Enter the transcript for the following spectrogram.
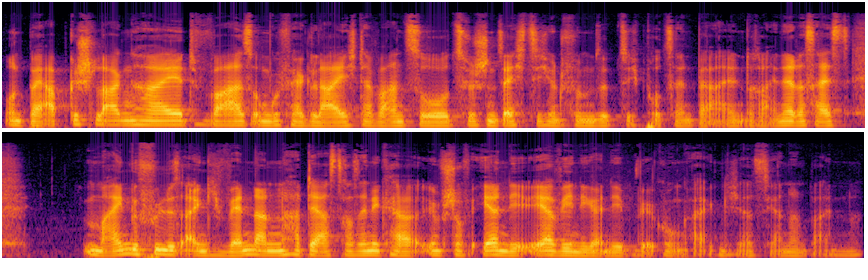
Und bei Abgeschlagenheit war es ungefähr gleich. Da waren es so zwischen 60 und 75 Prozent bei allen drei. Ne? Das heißt, mein Gefühl ist eigentlich, wenn, dann hat der AstraZeneca-Impfstoff eher, ne-, eher weniger Nebenwirkungen eigentlich als die anderen beiden. Ne?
